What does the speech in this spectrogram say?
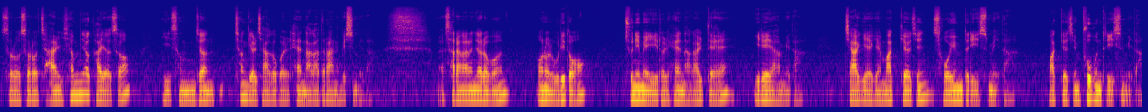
서로 서로 잘 협력하여서 이 성전 청결 작업을 해 나가더라는 것입니다. 사랑하는 여러분, 오늘 우리도 주님의 일을 해 나갈 때 이래야 합니다. 자기에게 맡겨진 소임들이 있습니다. 맡겨진 부분들이 있습니다.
